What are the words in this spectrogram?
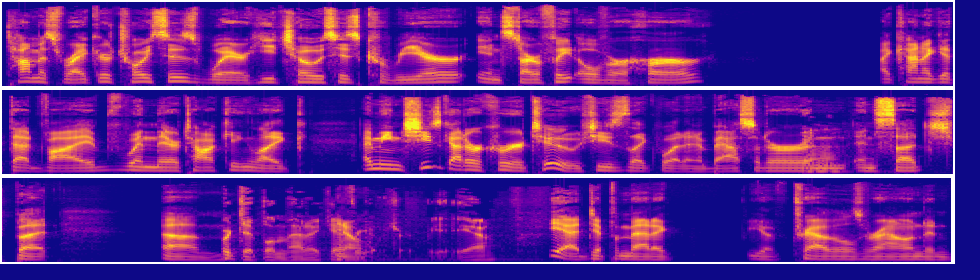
Thomas Riker choices where he chose his career in Starfleet over her. I kind of get that vibe when they're talking. Like, I mean, she's got her career too. She's like what an ambassador and and such, but um, Or diplomatic, yeah. You know. yeah. yeah, diplomatic, you know, travels around and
